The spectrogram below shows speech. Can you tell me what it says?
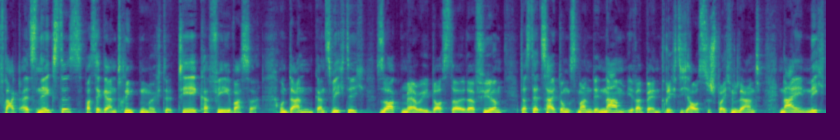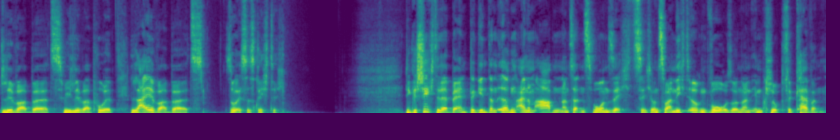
fragt als nächstes, was er gern trinken möchte. Tee, Kaffee, Wasser. Und dann, ganz wichtig, sorgt Mary Dostal dafür, dass der Zeitungsmann den Namen ihrer Band richtig auszusprechen lernt. Nein, nicht Liverbirds wie Liverpool, Liverbirds. So ist es richtig. Die Geschichte der Band beginnt an irgendeinem Abend 1962 und zwar nicht irgendwo, sondern im Club The Cavern,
